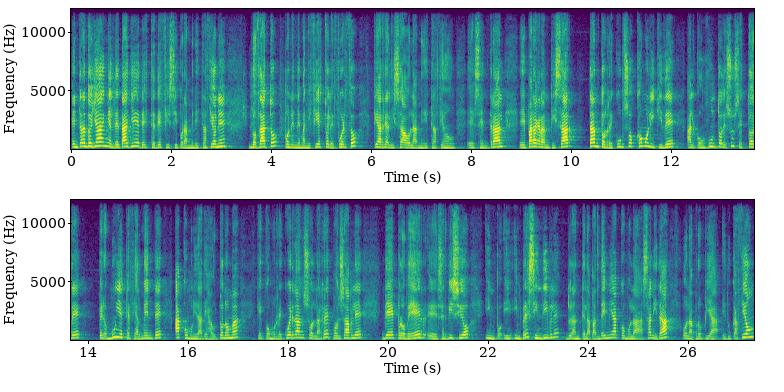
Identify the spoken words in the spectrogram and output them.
Entrando ya en el detalle de este déficit por administraciones, los datos ponen de manifiesto el esfuerzo que ha realizado la Administración eh, central eh, para garantizar tantos recursos como liquidez al conjunto de sus sectores, pero muy especialmente a comunidades autónomas que, como recuerdan, son las responsables de proveer eh, servicios imprescindibles durante la pandemia, como la sanidad o la propia educación,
